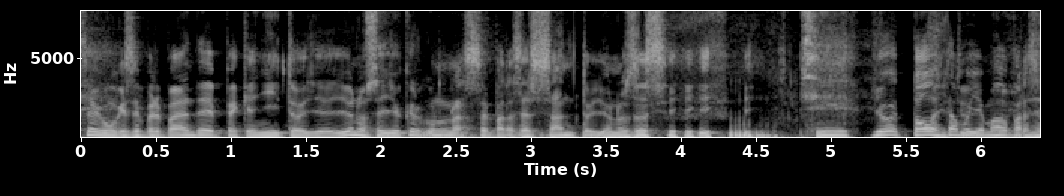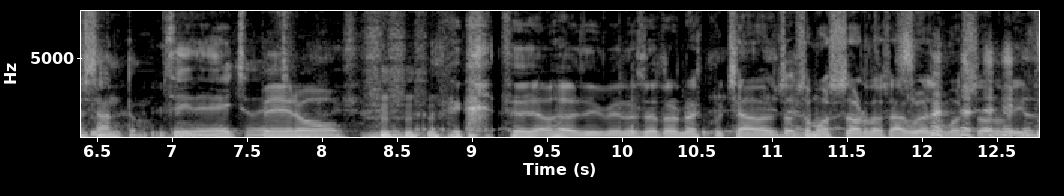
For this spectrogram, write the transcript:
sea, como que se preparan de pequeñito. Yo, no sé, yo creo que uno nace para ser santo. Yo no sé si. Sí. Yo, todos estamos llamados para ser santo. Sí, de hecho. pero. pero nosotros no escuchamos. Somos sordos, algunos somos sordos.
